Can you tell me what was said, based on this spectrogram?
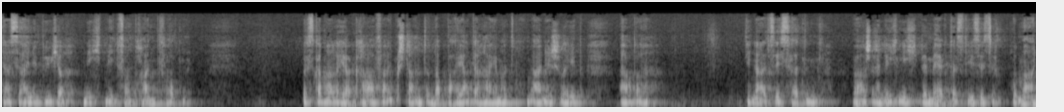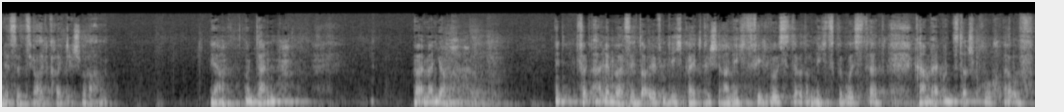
dass seine Bücher nicht mit verbrannt wurden. Oskar Maria Graf, ein gestandener Bayer, der Heimatromane schrieb, aber die Nazis hatten wahrscheinlich nicht bemerkt, dass diese Romane sozialkritisch waren. Ja, und dann, weil man ja von allem, was in der Öffentlichkeit geschah, nichts viel wusste oder nichts gewusst hat, kam bei uns der Spruch auf,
